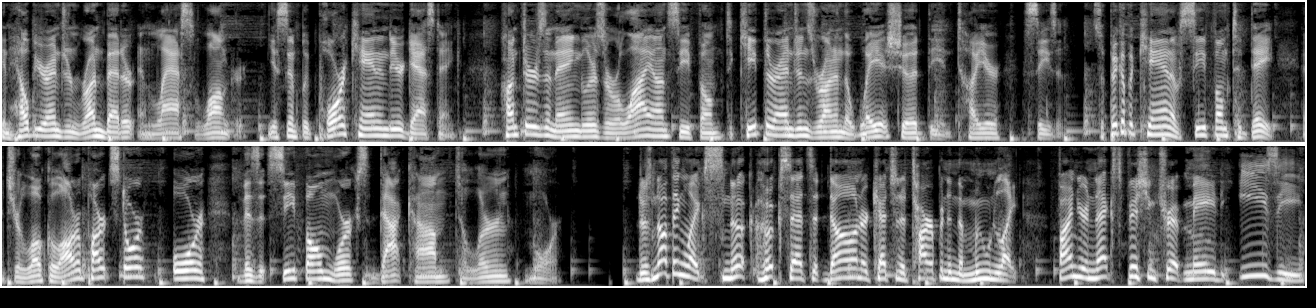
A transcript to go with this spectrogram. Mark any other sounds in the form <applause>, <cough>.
can help your engine run better and last longer. You simply pour a can into your gas tank. Hunters and anglers rely on Seafoam to keep their engines running the way it should the entire season. So pick up a can of Seafoam today at your local auto parts store or visit seafoamworks.com to learn more. There's nothing like snook hook sets at dawn or catching a tarpon in the moonlight. Find your next fishing trip made easy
